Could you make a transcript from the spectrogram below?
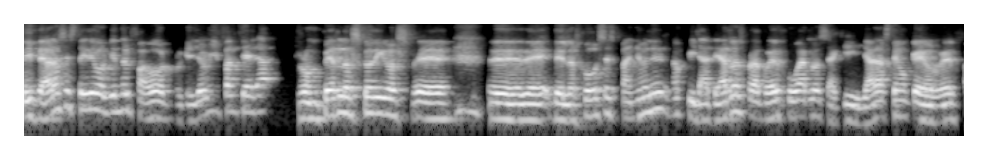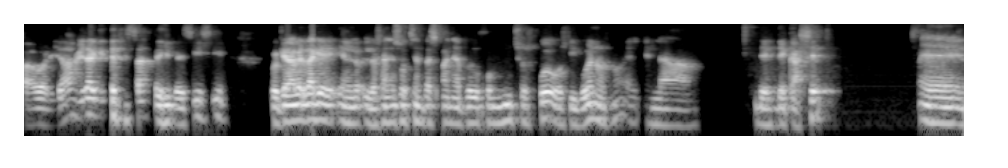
dice, ahora os estoy devolviendo el favor, porque yo mi infancia era romper los códigos eh, eh, de, los juegos españoles, ¿no? piratearlos para poder jugarlos aquí. Y ahora tengo que devolver el favor. Y ah, mira qué interesante. Y dice, sí, sí. Porque la verdad que en los años 80 España produjo muchos juegos y buenos, ¿no? En, la, de, cassette. Eh,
